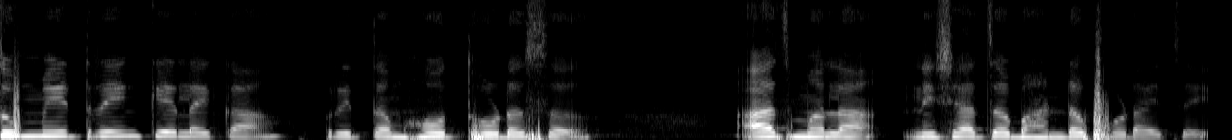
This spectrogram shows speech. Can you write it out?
तुम्ही ड्रिंक केलं आहे का? प्रीतम हो थोडंसं. आज मला निशाचं भांडं फोडायचं आहे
